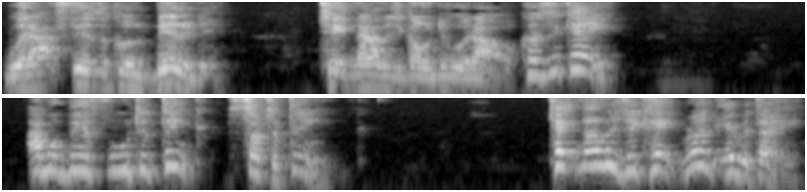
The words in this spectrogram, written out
without physical ability, technology gonna do it all. Cause it can't. I would be a fool to think such a thing. Technology can't run everything.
